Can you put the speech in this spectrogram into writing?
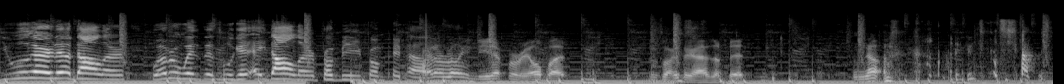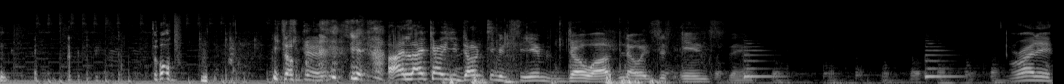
you will earn a dollar. Whoever wins this will get a dollar from me from PayPal. I don't really need it for real, but this one thing has a bit. No. Oh, it's okay. I like how you don't even see him go up. No, it's just instant. Alrighty.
